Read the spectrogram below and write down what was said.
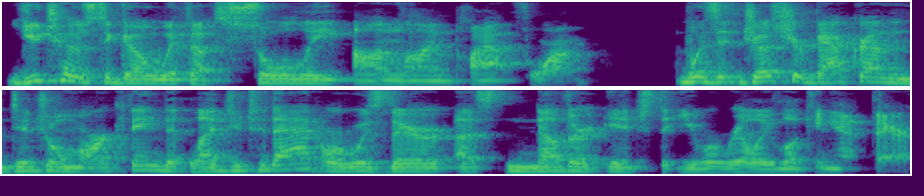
You chose to go with a solely online platform. Was it just your background in digital marketing that led you to that? Or was there another itch that you were really looking at there?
